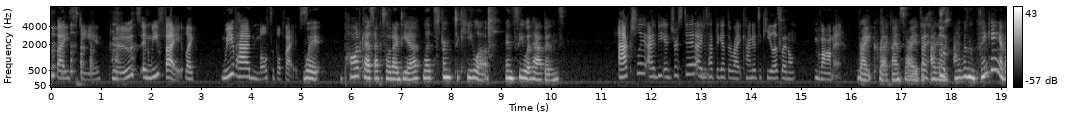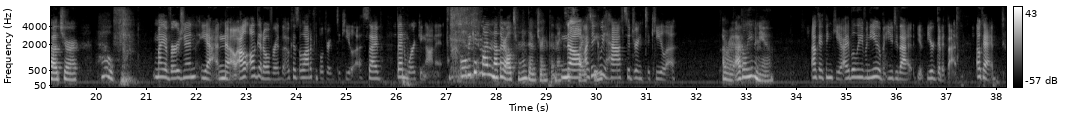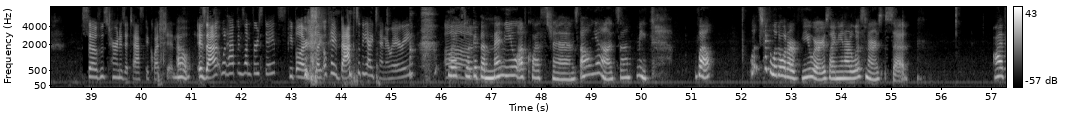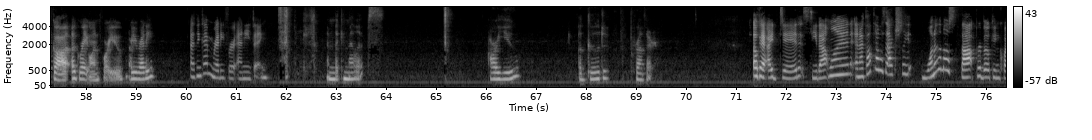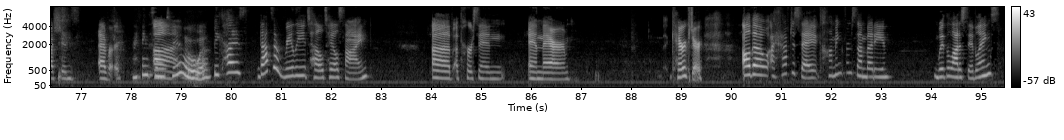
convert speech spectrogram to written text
feisty moods and we fight. Like we've had multiple fights. Wait, podcast episode idea. Let's drink tequila and see what happens. Actually, I'd be interested. I just have to get the right kind of tequila so I don't vomit. Right, correct. I'm sorry. I. I wasn't thinking about your health. My aversion, yeah, no, I'll I'll get over it though because a lot of people drink tequila, so I've been working on it. Well, we could find another alternative drink that makes it no. I think we have to drink tequila. All right, I believe in you. Okay, thank you. I believe in you, but you do that. You- You're good at that. Okay. So whose turn is it to ask a question? Oh, Is that what happens on first dates? People are just like, okay, back to the itinerary. let's look at the Um, menu of questions. Oh yeah, it's uh, me. Well, let's take a look at what our viewers, I mean our listeners, said. I've got a great one for you. Are you ready? I think I'm ready for anything. I'm licking my lips. Are you a good brother? Okay, I did see that one, and I thought that was actually one of the most thought provoking questions ever. I think so Uh, too. because that's a really telltale sign of a person and their character. Although I have to say, coming from somebody with a lot of siblings,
